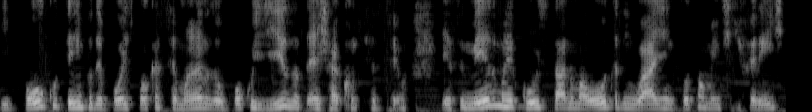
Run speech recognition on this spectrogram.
e pouco tempo depois, poucas semanas ou poucos dias até já aconteceu, esse mesmo recurso está numa outra linguagem totalmente diferente,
